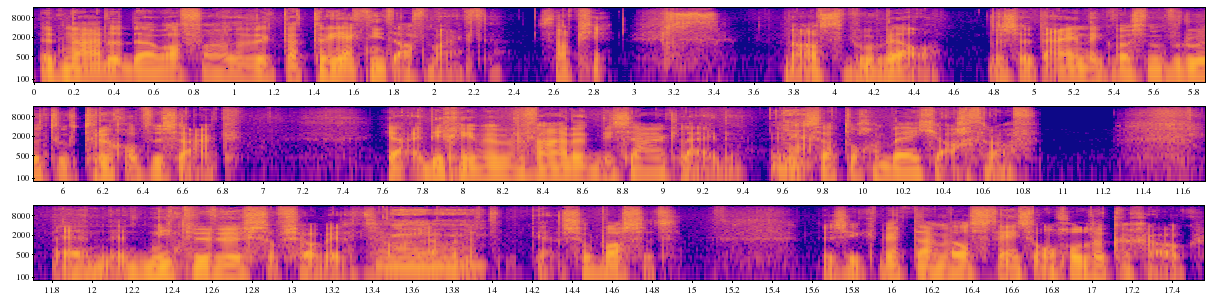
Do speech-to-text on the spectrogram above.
het nadeel daar was van dat ik dat traject niet afmaakte. Snap je? Mijn oudste broer wel. Dus uiteindelijk was mijn broer natuurlijk terug op de zaak. Ja, die ging met mijn vader die zaak leiden. En ik zat toch een beetje achteraf. En, niet bewust of zo werd het zo nee, Maar dat, ja, zo was het. Dus ik werd daar wel steeds ongelukkiger ook.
